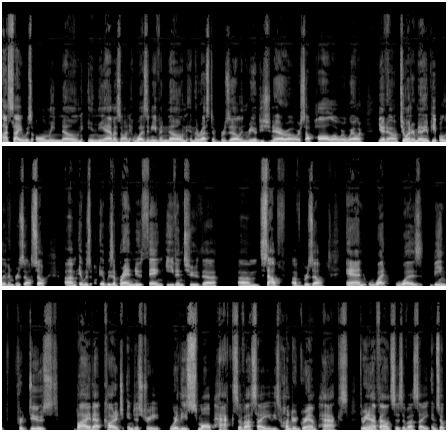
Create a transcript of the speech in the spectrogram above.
acai was only known in the Amazon. It wasn't even known in the rest of Brazil, in Rio de Janeiro or Sao Paulo, or where you know 200 million people live in Brazil. So um, it was it was a brand new thing, even to the um, south of Brazil. And what was being produced by that cottage industry were these small packs of acai, these 100 gram packs, three and a half ounces of acai. And so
